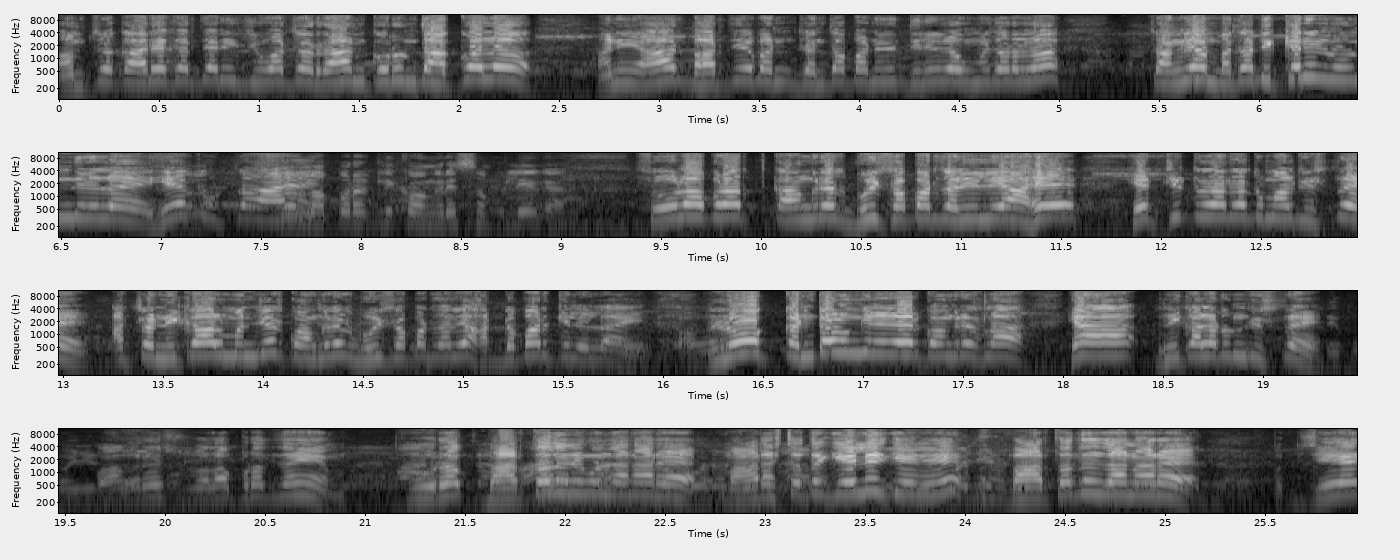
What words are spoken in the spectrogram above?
आमचं कार्यकर्त्यांनी जीवाचं रान करून दाखवलं. आणि आज भारतीय जनता पार्टीने दिलेल्या उमेदवाराला चांगल्या मताधिक्याने निवडून दिलेलं आहे. हेच उत्साह आहे? सोलापुरातली काँग्रेस संपली आहे का? सोलापुरात काँग्रेस भुईसपाट झालेली आहे. हे चित्र आता तुम्हाला दिसतंय. आजचा निकाल म्हणजेच काँग्रेस भुईसपाट झाले हद्दपार केलेला आहे. लोक कंटाळून गेलेले आहेत काँग्रेसला. ह्या निकालातून दिसतंय. काँग्रेस सोलापुरात नाही. पुरं भारतात निघून जाणार आहे. महाराष्ट्रात तर गेलीच गेली. भारतातून जाणार आहे. जे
